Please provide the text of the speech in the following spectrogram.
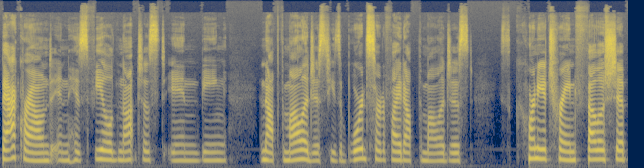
background in his field, not just in being an ophthalmologist. He's a board certified ophthalmologist. He's cornea trained, fellowship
